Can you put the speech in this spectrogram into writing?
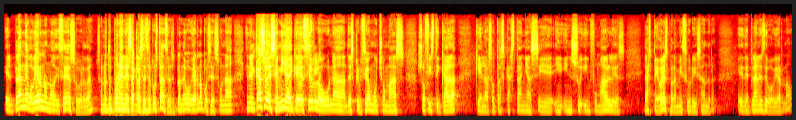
el plan de gobierno no dice eso, ¿verdad? O sea, no te pone en esa clase de circunstancias. El plan de gobierno, pues es una. En el caso de Semilla, hay que decirlo, una descripción mucho más sofisticada que las otras castañas eh, infumables, las peores para mí, Zuri y Sandra, eh, de planes de gobierno.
